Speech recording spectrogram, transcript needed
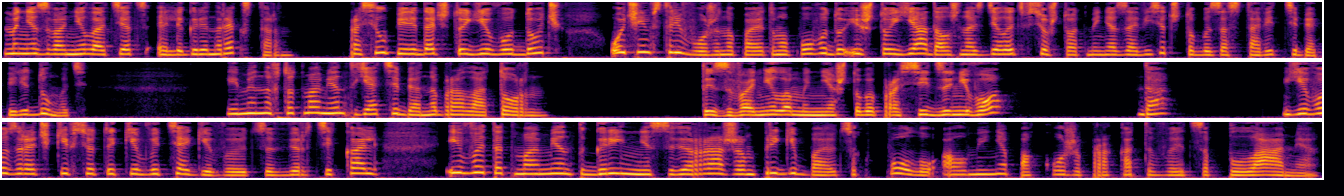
Мне звонил отец Элигрин Рекстерн. Просил передать, что его дочь очень встревожена по этому поводу и что я должна сделать все, что от меня зависит, чтобы заставить тебя передумать. Именно в тот момент я тебя набрала, Торн. Ты звонила мне, чтобы просить за него? Да. Его зрачки все-таки вытягиваются в вертикаль, и в этот момент Гринни с виражем пригибаются к полу, а у меня по коже прокатывается пламя.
